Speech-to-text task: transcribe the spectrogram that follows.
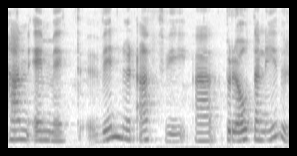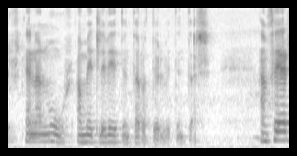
hann einmitt vinnur að því að brjóta niður þennan múr á milli vitundar og dölvitundar. Hann fer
